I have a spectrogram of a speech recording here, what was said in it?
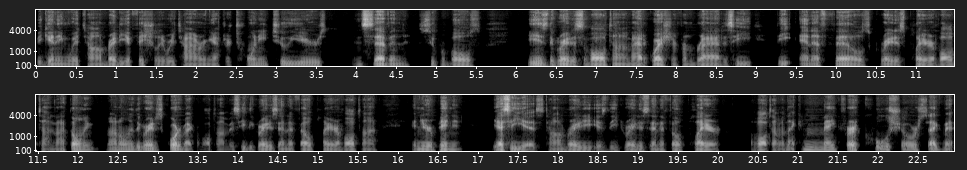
Beginning with Tom Brady officially retiring after 22 years and seven Super Bowls. He is the greatest of all time. I had a question from Brad: Is he the NFL's greatest player of all time. Not the only not only the greatest quarterback of all time, is he the greatest NFL player of all time in your opinion? Yes, he is. Tom Brady is the greatest NFL player of all time. And that can make for a cool show or segment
